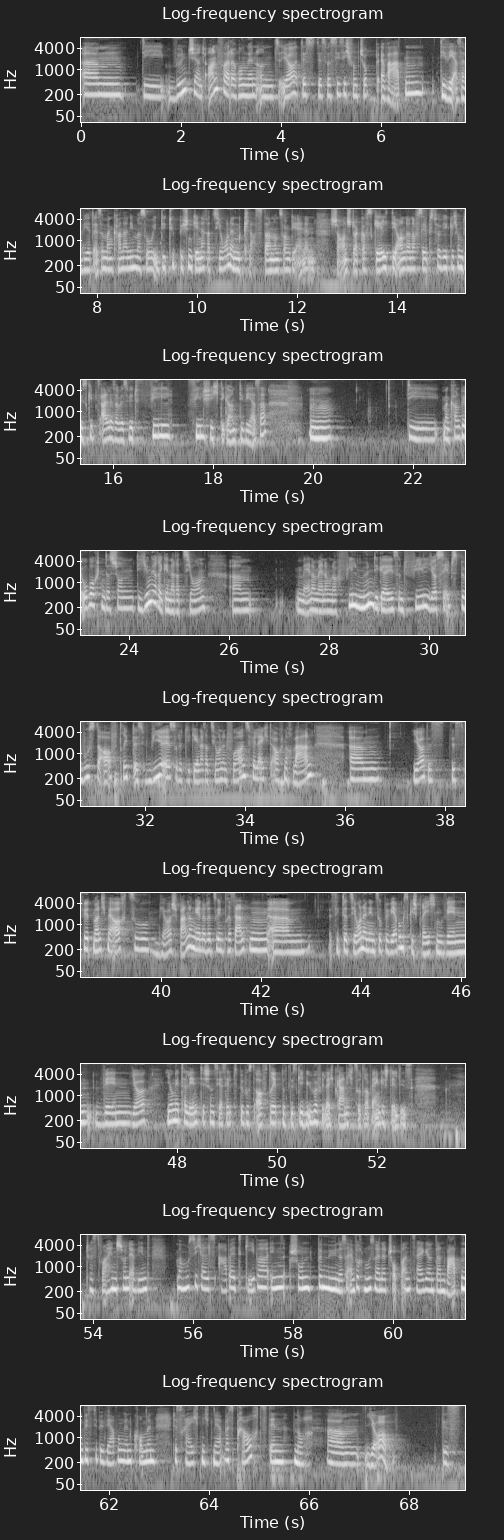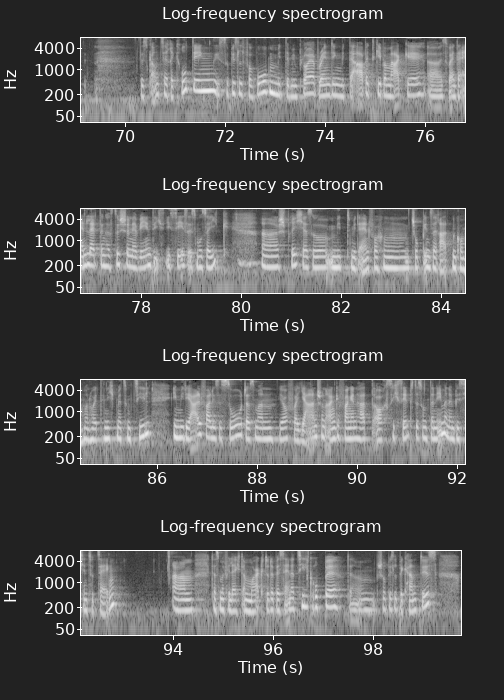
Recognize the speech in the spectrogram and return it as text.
ähm, die Wünsche und Anforderungen und ja, das, das, was sie sich vom Job erwarten, diverser wird. Also man kann auch nicht mehr so in die typischen Generationen clustern und sagen, die einen schauen stark aufs Geld, die anderen auf Selbstverwirklichung, das gibt es alles, aber es wird viel vielschichtiger und diverser. Mm. Die, man kann beobachten, dass schon die jüngere Generation ähm, meiner Meinung nach viel mündiger ist und viel ja selbstbewusster auftritt, als wir es oder die Generationen vor uns vielleicht auch noch waren. Ähm, ja, das, das führt manchmal auch zu ja, Spannungen oder zu interessanten ähm, Situationen in so Bewerbungsgesprächen, wenn, wenn ja, junge Talente schon sehr selbstbewusst auftreten und das Gegenüber vielleicht gar nicht so darauf eingestellt ist. Du hast vorhin schon erwähnt, man muss sich als Arbeitgeberin schon bemühen. Also einfach nur so eine Jobanzeige und dann warten, bis die Bewerbungen kommen, das reicht nicht mehr. Was braucht es denn noch? Ähm, ja, das, das ganze Recruiting ist so ein bisschen verwoben mit dem Employer Branding, mit der Arbeitgebermarke. Äh, es war in der Einleitung, hast du schon erwähnt, ich, ich sehe es als Mosaik. Äh, sprich, also mit, mit einfachen Jobinseraten kommt man heute nicht mehr zum Ziel. Im Idealfall ist es so, dass man ja vor Jahren schon angefangen hat, auch sich selbst das Unternehmen ein bisschen zu zeigen ähm, dass man vielleicht am Markt oder bei seiner Zielgruppe schon ein bisschen bekannt ist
